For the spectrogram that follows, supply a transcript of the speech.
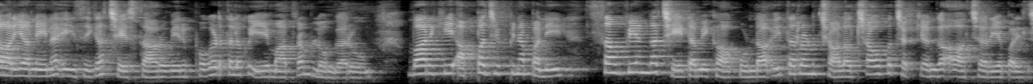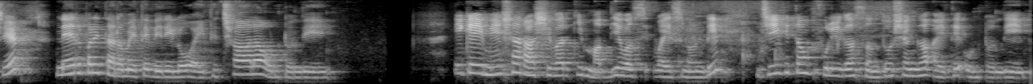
కార్యాన్నైనా ఈజీగా చేస్తారు. వీరు పొగడతలకు ఏమాత్రం లొంగరు. వారికి అప్పజెప్పిన పని సవ్యంగా చేయటమే కాకుండా ఇతరులను చాలా చౌకచక్యంగా ఆశ్చర్యపరిచే నేర్పరితనమైతే వీరిలో అయితే చాలా ఉంటుంది. ఇక ఈ మేషరాశి వారికి మధ్య వయసు నుండి జీవితం ఫుల్గా సంతోషంగా అయితే ఉంటుంది.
